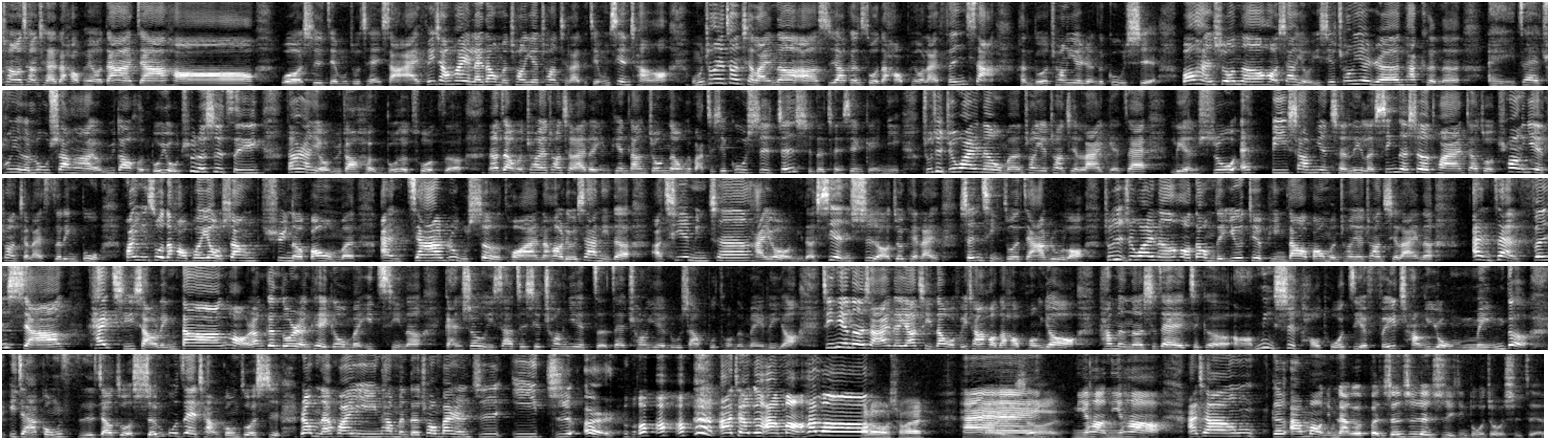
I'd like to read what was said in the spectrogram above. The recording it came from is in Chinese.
创业创起来的好朋友，大家好，我是节目主持人小爱，非常欢迎来到我们创业创起来的节目现场哦。我们创业创起来呢，啊，是要跟所有的好朋友来分享很多创业人的故事，包含说呢，好像有一些创业人，他可能哎在创业的路上啊，有遇到很多有趣的事情，当然有遇到很多的挫折。那在我们创业创起来的影片当中呢，会把这些故事真实的呈现给你。除此之外呢，我们创业创起来也在脸书 FB 上面成立了新的社团，叫做创业创起来司令部，欢迎所有的好朋友上去呢，帮我们按加入社团，然后留下你的啊企业名称，还有你的县市哦，就可以来申请做加入喽。除此之外呢，哈，到我们的 YouTube 频道帮我们创业创起来呢。按赞、分享、开启小铃铛，哈，让更多人可以跟我们一起呢，感受一下这些创业者在创业路上不同的魅力哦。今天呢，小爱呢邀请到我非常好的好朋友，他们呢是在这个呃密室逃脱界非常有名的一家公司，叫做神不在场工作室。让我们来欢迎他们的创办人之一之二，阿强跟阿茂，Hello。Hello，小爱。嗨，你好，你好，阿昌跟阿茂，你们两个本身是认识已经多久的时间？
